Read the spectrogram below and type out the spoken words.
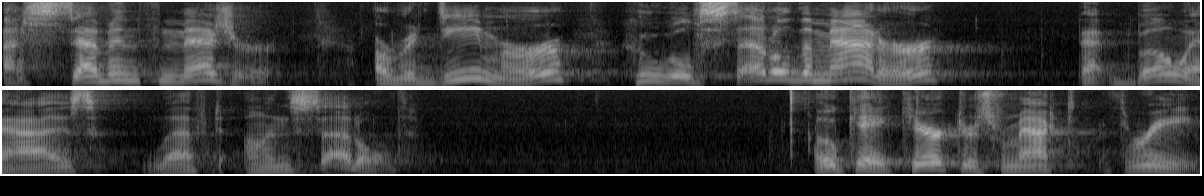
a seventh measure, a redeemer who will settle the matter that Boaz left unsettled. Okay, characters from Act 3.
